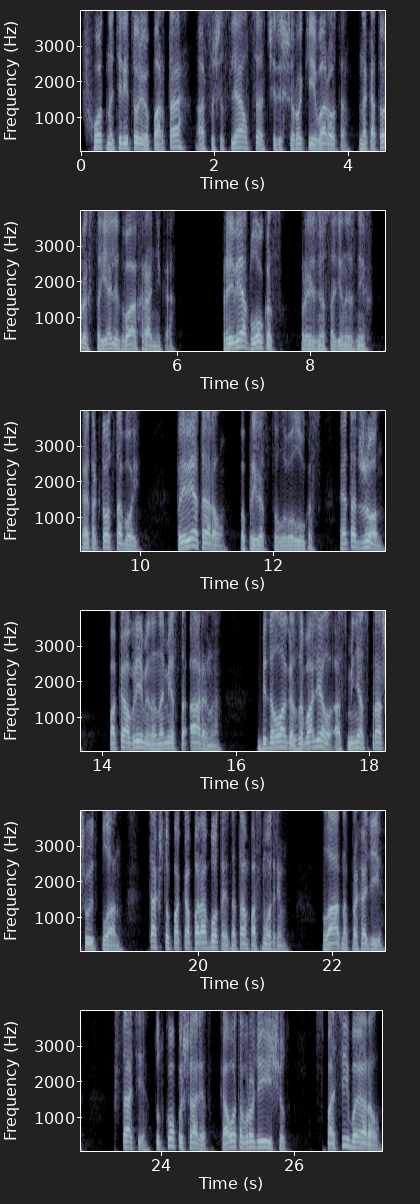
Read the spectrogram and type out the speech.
Вход на территорию порта осуществлялся через широкие ворота, на которых стояли два охранника. «Привет, Лукас!» — произнес один из них. «Это кто с тобой?» «Привет, Эрл», — поприветствовал его Лукас. «Это Джон. Пока временно на место Арена. Бедолага заболел, а с меня спрашивают план. Так что пока поработает, а там посмотрим». «Ладно, проходи. Кстати, тут копы шарят, кого-то вроде ищут. Спасибо, Эрл,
